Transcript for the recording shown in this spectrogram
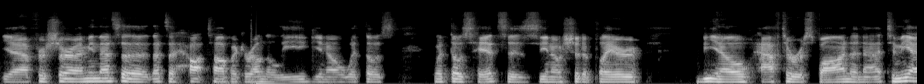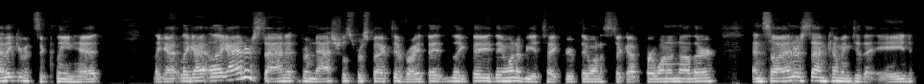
Yeah, for sure. I mean, that's a that's a hot topic around the league. You know, with those with those hits, is you know, should a player, you know, have to respond? And uh, to me, I think if it's a clean hit, like I like I like I understand it from Nashville's perspective, right? They like they they want to be a tight group. They want to stick up for one another. And so I understand coming to the aid,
